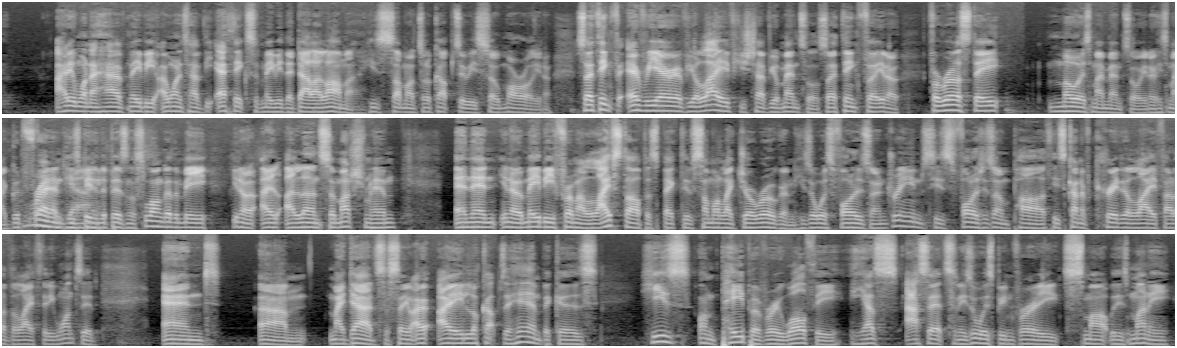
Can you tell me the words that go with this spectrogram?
I didn't want to have maybe I wanted to have the ethics of maybe the Dalai Lama. He's someone to look up to. He's so moral, you know. So I think for every area of your life, you should have your mentor. So I think for you know for real estate, Mo is my mentor. You know, he's my good friend. He's been in the business longer than me. You know, I, I learned so much from him. And then, you know, maybe from a lifestyle perspective, someone like Joe Rogan, he's always followed his own dreams. He's followed his own path. He's kind of created a life out of the life that he wanted. And um, my dad's the same. I, I look up to him because he's on paper very wealthy. He has assets and he's always been very smart with his money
